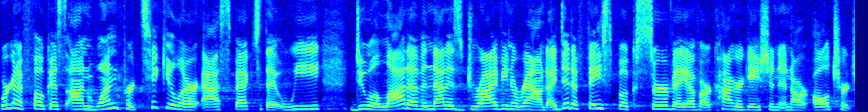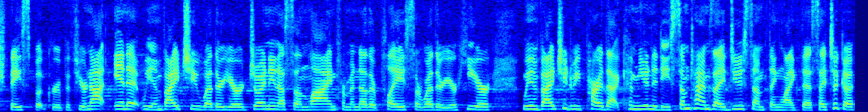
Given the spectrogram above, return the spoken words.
we're going to focus on one particular aspect that we do a lot of, and that is driving around. I did a Facebook survey of our congregation in our All Church Facebook group. If you're not in it, we invite you, whether you're joining us online from another place or whether you're here, we invite you to be part of that community. Sometimes I do something like this. I took a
